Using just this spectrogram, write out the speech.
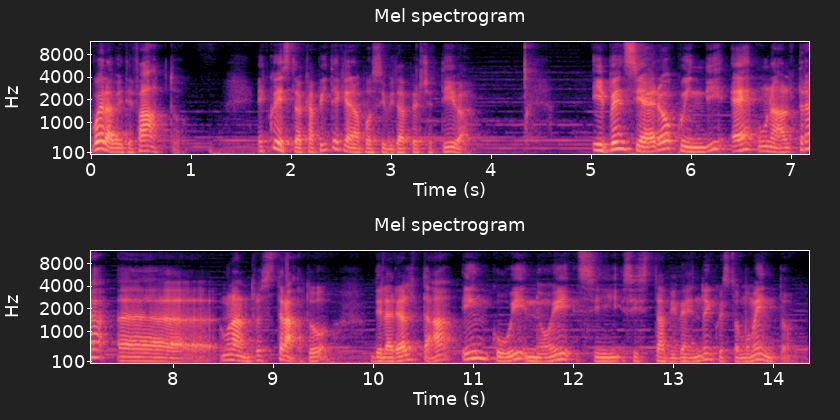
voi l'avete fatto. E questo capite che è una possibilità percettiva. Il pensiero quindi è eh, un altro strato della realtà in cui noi si, si sta vivendo in questo momento.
